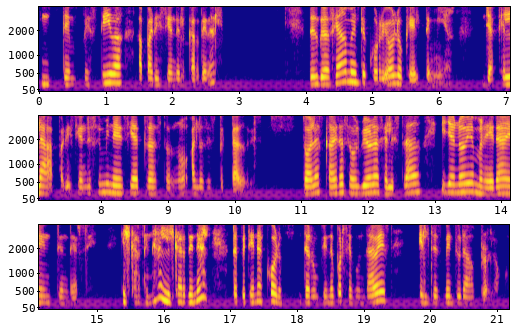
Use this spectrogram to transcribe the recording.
intempestiva aparición del cardenal. Desgraciadamente ocurrió lo que él temía ya que la aparición de su eminencia trastornó a los espectadores. Todas las cabezas se volvieron hacia el estrado y ya no había manera de entenderse. El cardenal, el cardenal, repetían a coro, interrumpiendo por segunda vez el desventurado prólogo.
